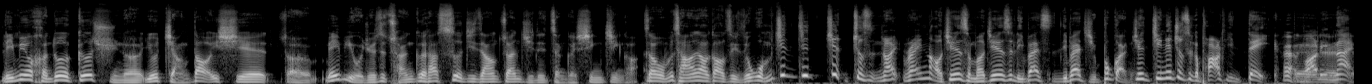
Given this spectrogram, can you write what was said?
里面有很多的歌曲呢，有讲到一些呃，maybe 我觉得是传哥他设计这张专辑的整个心境啊。知道我们常常要告诉自己说，我们今今今就是 right right now，今天什么？今天是礼拜礼拜几？不管，今天今天就是个 party day，party night，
